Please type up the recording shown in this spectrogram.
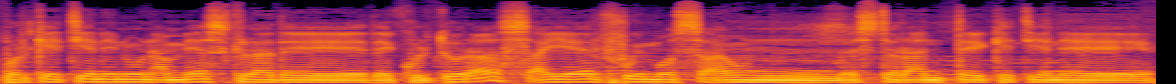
porque tienen una mezcla de, de culturas. Ayer fuimos a un restaurante que tiene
